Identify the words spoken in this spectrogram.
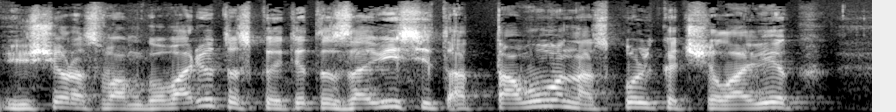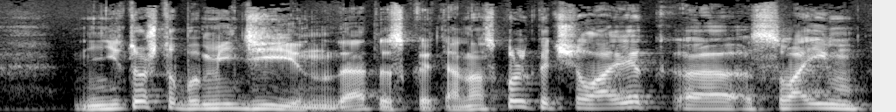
еще раз вам говорю, так сказать, это зависит от того, насколько человек не то чтобы медиин, да, так сказать, а насколько человек э, своим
